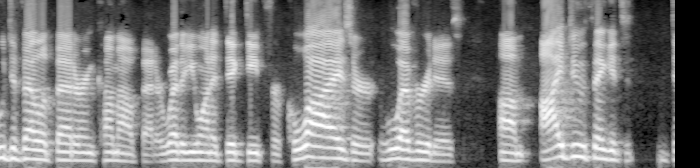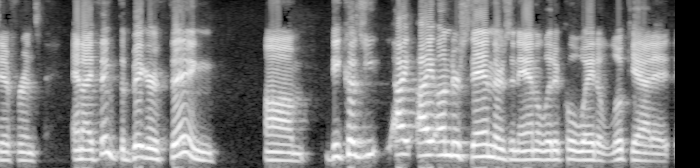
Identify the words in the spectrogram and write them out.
who develop better and come out better, whether you want to dig deep for Kawhi's or whoever it is. Um, I do think it's a difference. And I think the bigger thing, um, because you, I, I understand there's an analytical way to look at it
